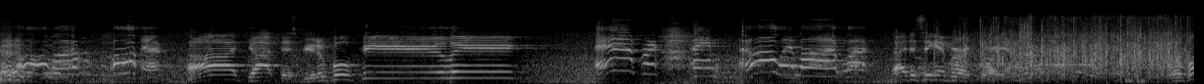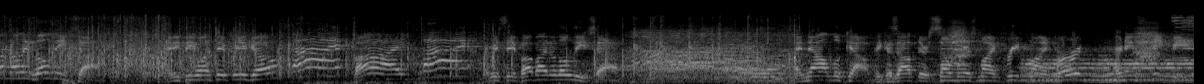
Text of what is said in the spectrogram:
I've beautiful feeling. That's a singing bird for you. The one and only Lolita. Anything you want to say before you go? Bye. Bye. Bye. Everybody say bye-bye to Lolita. And now look out, because out there somewhere is my free-flying bird. Her name's Pee-Pee.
